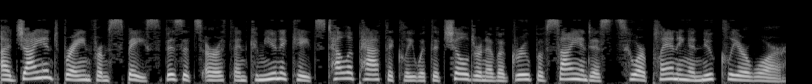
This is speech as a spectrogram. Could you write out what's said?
A giant brain from space visits Earth and communicates telepathically with the children of a group of scientists who are planning a nuclear war.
